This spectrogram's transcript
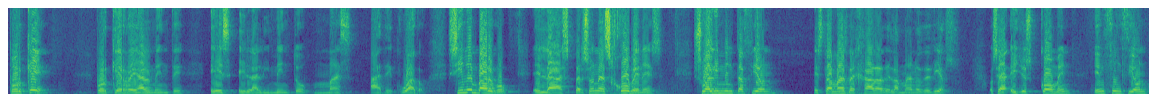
¿Por qué? Porque realmente es el alimento más adecuado. Sin embargo, en las personas jóvenes, su alimentación está más dejada de la mano de Dios. O sea, ellos comen en función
